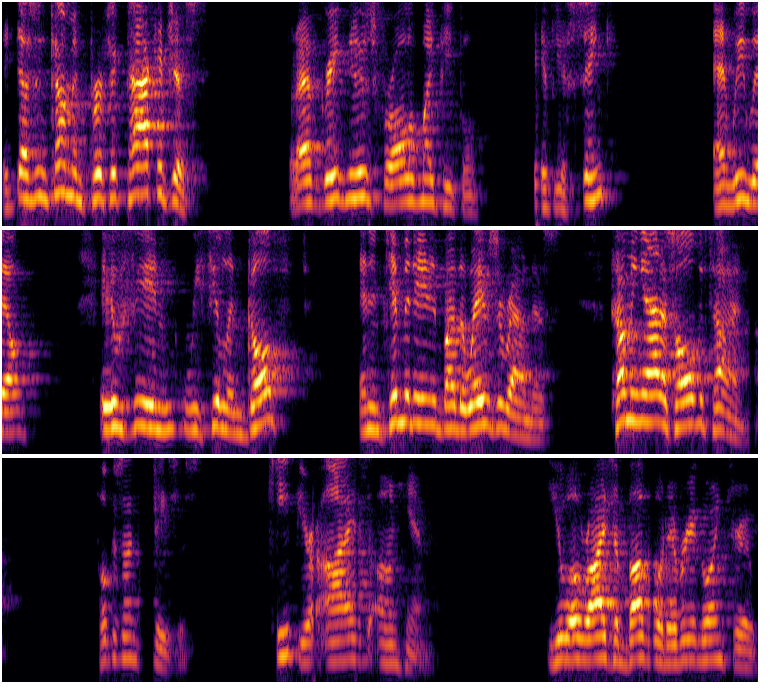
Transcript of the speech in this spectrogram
It doesn't come in perfect packages. But I have great news for all of my people. If you sink, and we will, if we, feel engulfed and intimidated by the waves around us, coming at us all the time, focus on Jesus. Keep your eyes on him. You will rise above whatever you're going through.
